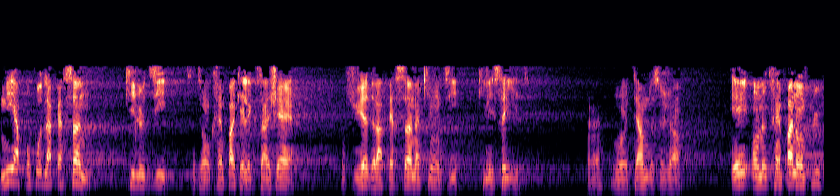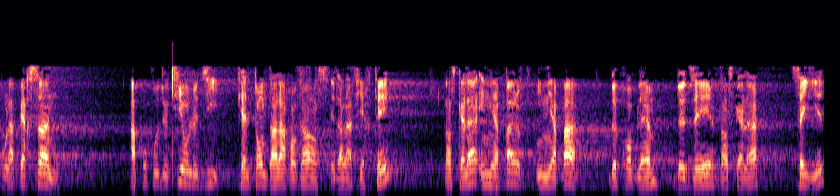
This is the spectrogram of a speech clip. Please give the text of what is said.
ni à propos de la personne qui le dit, c'est-à-dire on ne craint pas qu'elle exagère au sujet de la personne à qui on dit qu'il est sayyid, hein, ou un terme de ce genre. Et on ne craint pas non plus pour la personne à propos de qui on le dit qu'elle tombe dans l'arrogance et dans la fierté. Dans ce cas-là, il n'y a, pas, de problème de dire, dans ce cas-là, sayyid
